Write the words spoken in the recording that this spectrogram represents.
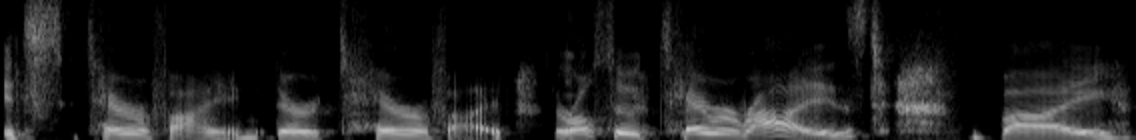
it's terrifying. They're terrified. They're also terrorized by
